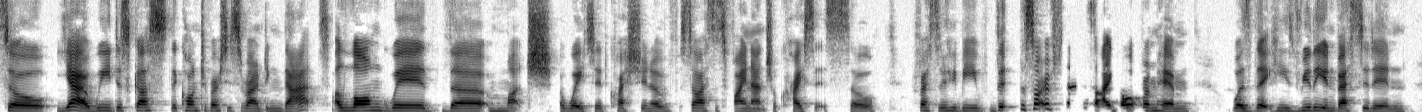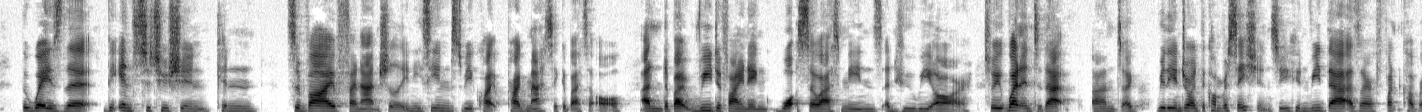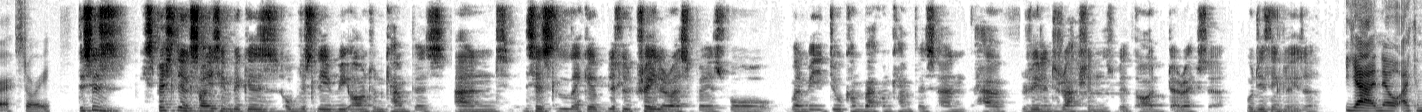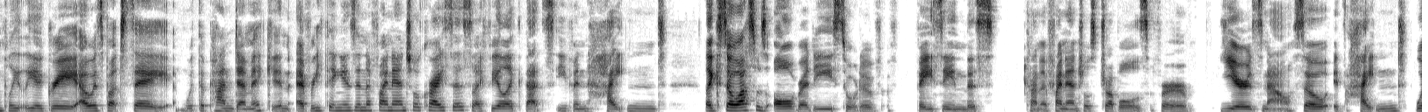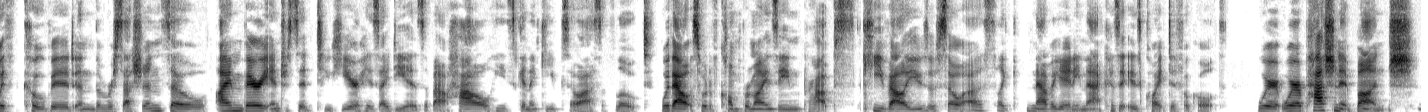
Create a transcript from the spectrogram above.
So, yeah, we discussed the controversy surrounding that, along with the much awaited question of SOAS's financial crisis. So, Professor Habib, the, the sort of sense that I got from him was that he's really invested in the ways that the institution can survive financially. And he seems to be quite pragmatic about it all and about redefining what SOAS means and who we are. So, we went into that and I really enjoyed the conversation. So, you can read that as our front cover story this is especially exciting because obviously we aren't on campus and this is like a little trailer i suppose for when we do come back on campus and have real interactions with our director what do you think louisa yeah, no, I completely agree. I was about to say, with the pandemic and everything is in a financial crisis, I feel like that's even heightened. Like, SOAS was already sort of facing this kind of financial troubles for years now. So it's heightened with COVID and the recession. So I'm very interested to hear his ideas about how he's going to keep SOAS afloat without sort of compromising perhaps key values of SOAS, like navigating that because it is quite difficult. We're, we're a passionate bunch.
